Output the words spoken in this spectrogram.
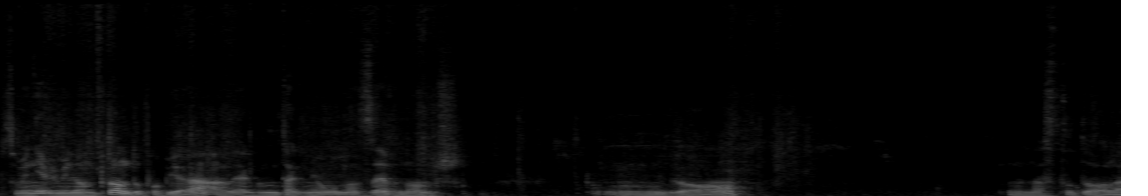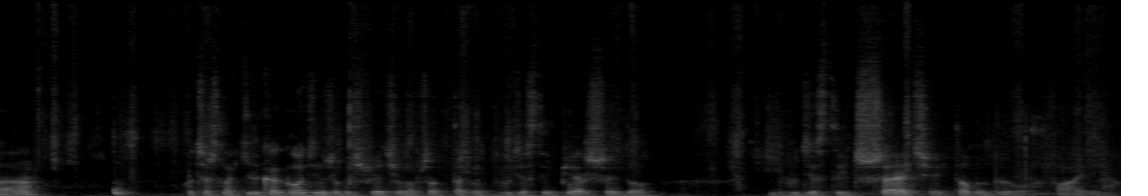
W sumie nie wiem ile on prądu pobiera, ale jakbym tak miał na zewnątrz mm, go na stodole, chociaż na kilka godzin, żeby świecił na przykład tak od 21 do 23, to by było fajne.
